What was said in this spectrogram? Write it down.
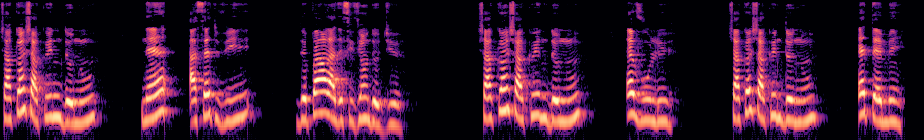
Chacun, chacune de nous naît à cette vie de par la décision de Dieu. Chacun, chacune de nous est voulu. Chacun, chacune de nous est aimé.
